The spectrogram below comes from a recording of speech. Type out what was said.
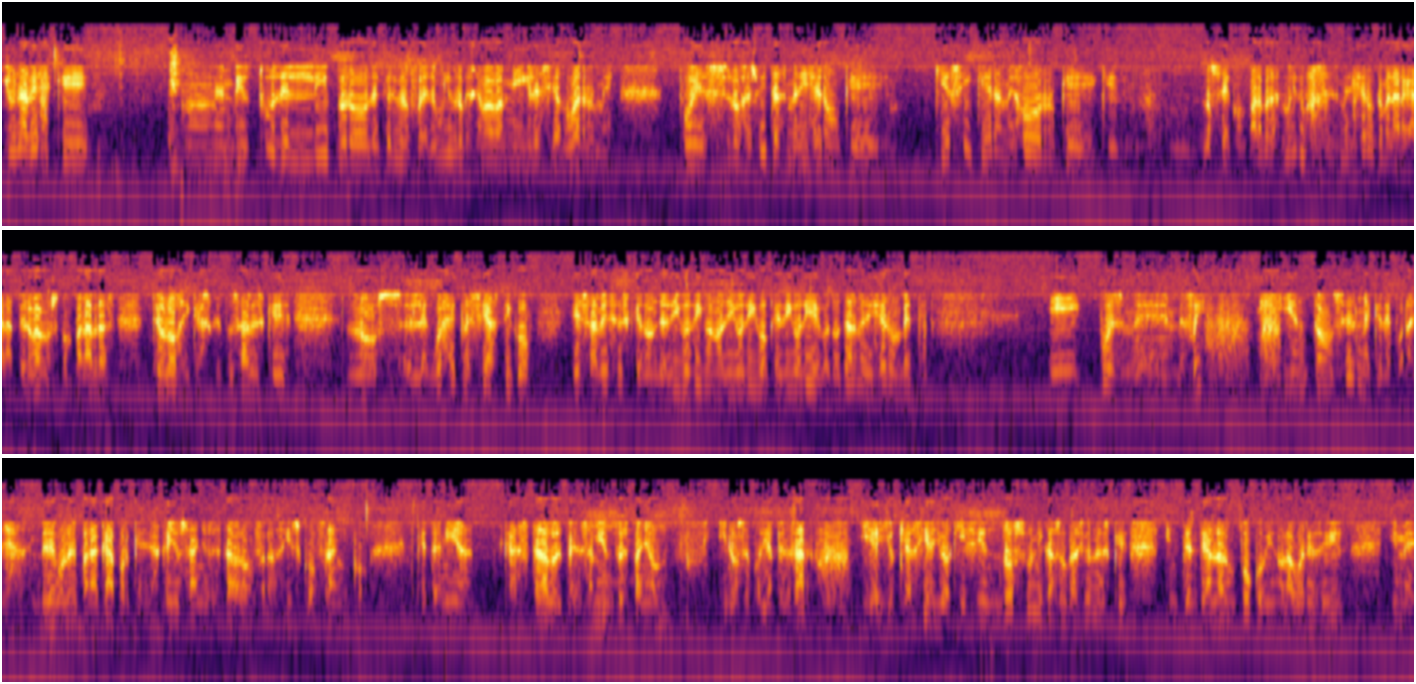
Y una vez que, en virtud del libro, ¿de qué libro fue? De un libro que se llamaba Mi iglesia duerme, pues los jesuitas me dijeron que, que sí, que era mejor que, que, no sé, con palabras muy dulces, me dijeron que me largara, pero vamos, con palabras teológicas, que tú sabes que los, el lenguaje eclesiástico es a veces que donde digo, digo, no digo, digo, que digo, Diego. Total, me dijeron, vete. Y pues me, me fui. Y entonces me quedé por allá, en vez de volver para acá, porque en aquellos años estaba don Francisco Franco, que tenía castrado el pensamiento español y no se podía pensar. Y yo, ¿qué hacía yo aquí? Si en dos únicas ocasiones que intenté hablar un poco vino la Guardia Civil y me,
